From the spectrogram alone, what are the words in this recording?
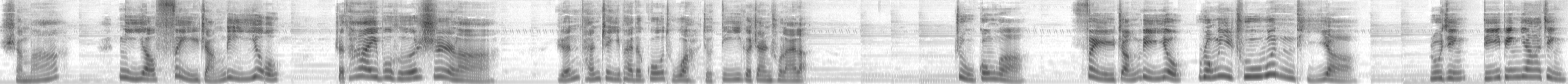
什么？你要废长立幼？这太不合适了。袁谭这一派的郭图啊，就第一个站出来了。主公啊！废长立幼容易出问题呀！如今敌兵压境，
